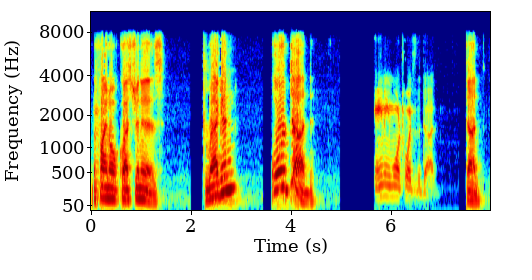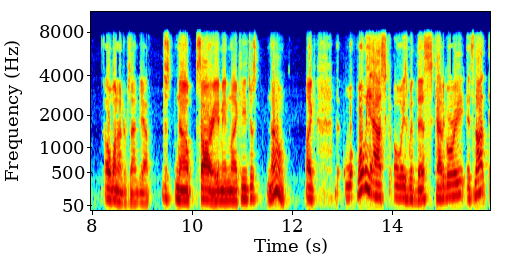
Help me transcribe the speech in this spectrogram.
the final question is Dragon or Dud? Aiming more towards the dud. Dud. Oh, 100%. Yeah. Just no. Sorry. I mean, like, he just, no. Like, what we ask always with this category, it's not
